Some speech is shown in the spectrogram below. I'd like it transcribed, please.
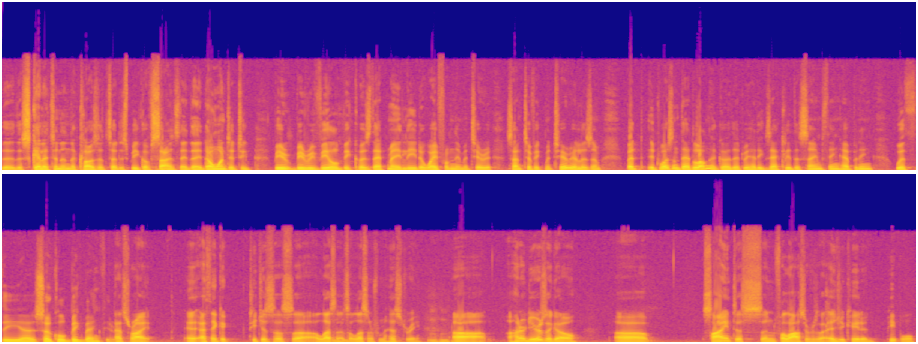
the the skeleton in the closet, so to speak, of science. They they don't want it to be be revealed because that may lead away from their material scientific materialism. But it wasn't that long ago that we had exactly the same thing happening with the uh, so-called Big Bang theory. That's right. I think it teaches us a lesson. It's a lesson from history. Uh, A hundred years ago, uh, scientists and philosophers, educated people,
